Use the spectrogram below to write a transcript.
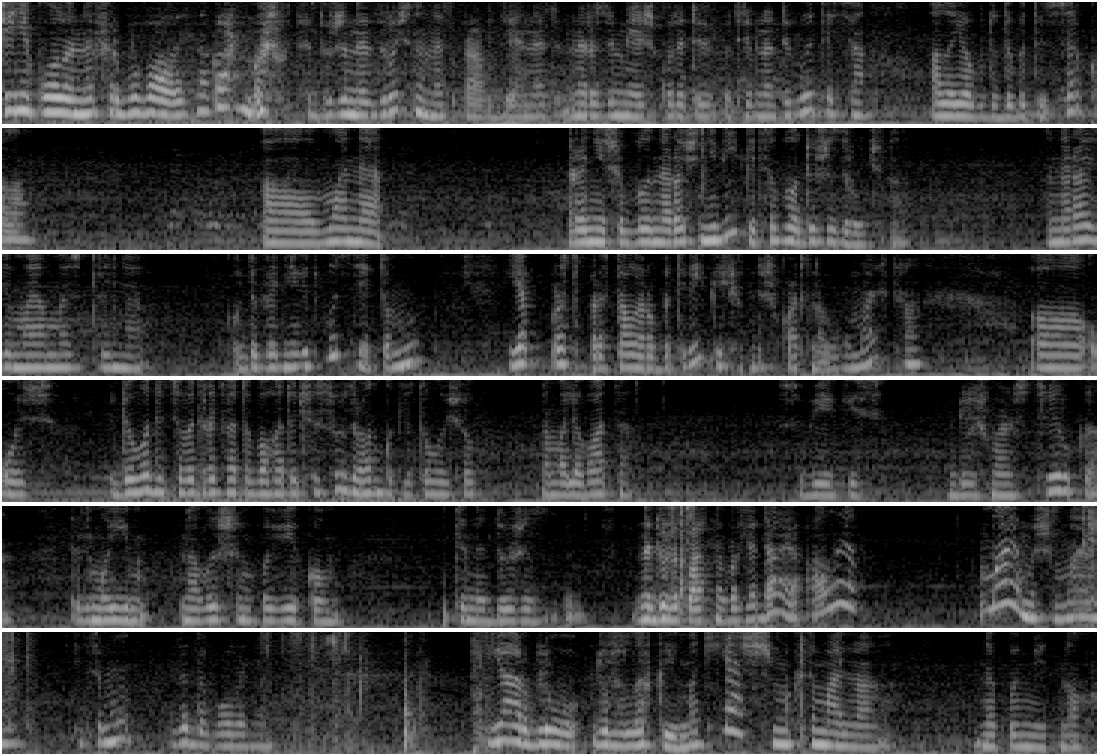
Ще ніколи не фарбувалась на камеру. Це дуже незручно насправді. Не, не розумієш, куди тобі потрібно дивитися. Але я буду дивитись в зеркало. В мене раніше були нарощені віки, і це було дуже зручно. А наразі моя майстриня у декретній відпустці, тому я просто перестала робити віки, щоб не шукати нового майстра. Ось. І доводиться витрачати багато часу зранку для того, щоб намалювати собі якісь більш-менш стрілки з моїм нависшим повіком. Це не дуже, не дуже класно виглядає, але маємо, що маємо. І цьому задоволення. Я роблю дуже легкий макіяж, максимально непомітно.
